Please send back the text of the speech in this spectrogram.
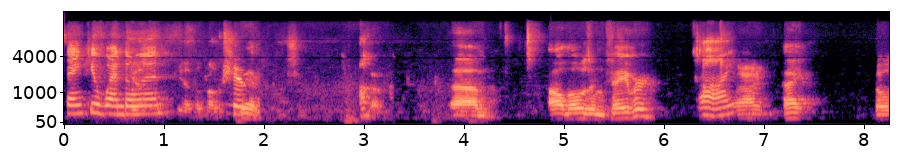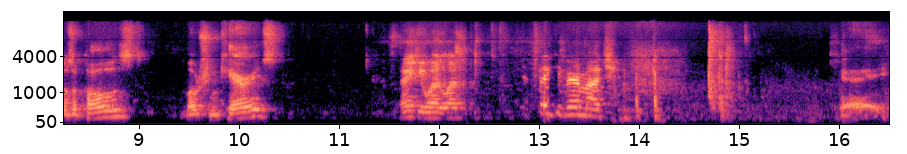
Thank you, Wendelin. You have a motion. we Um, All those in favor? Aye. Aye. I, Those opposed? Motion carries. Thank you, Wendell. Thank you very much. Okay.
